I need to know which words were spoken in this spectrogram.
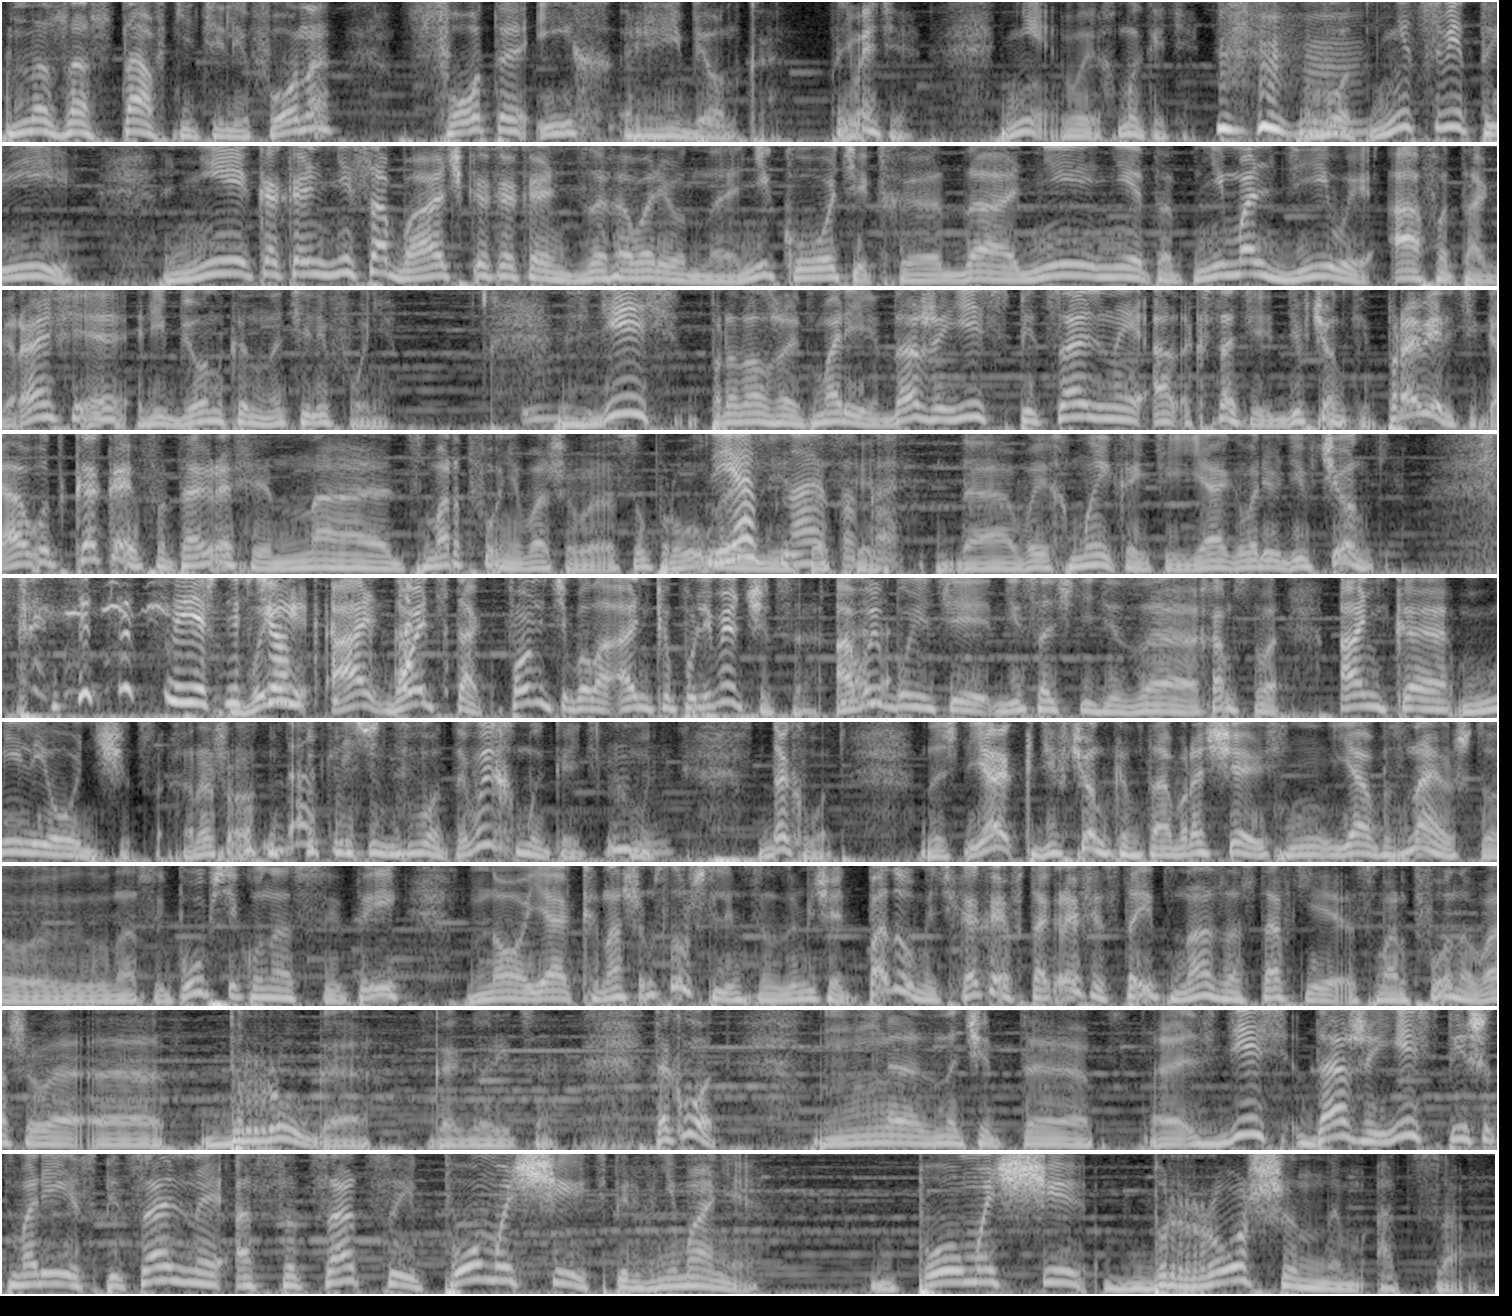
на заставке телефона фото их ребенка. Понимаете? Не, вы хмыкайте. Вот, не цветы, не какая-нибудь, не собачка какая-нибудь заговоренная, не котик, э, да, не, не этот, не Мальдивы, а фотография ребенка на телефоне. Здесь, продолжает Мария, даже есть специальные... А, кстати, девчонки, проверьте, а вот какая фотография на смартфоне вашего супруга? Я или, знаю, так сказать, какая. Да, вы их мыкаете. Я говорю, девчонки. Ну, я ж Вы. Ань, давайте так, помните, была Анька пулеметчица, а вы будете, не сочтите за хамство, Анька миллионщица, хорошо? Да, отлично. Вот, и вы хмыкаете. хмык. Так вот, значит, я к девчонкам-то обращаюсь, я знаю, что у нас и пупсик у нас, и ты, но я к нашим слушателям замечать. Подумайте, какая фотография стоит на заставке смартфона вашего э, друга, как говорится. Так вот, э, значит, э, э, здесь даже есть, пишет Мария, специальные ассоциации помощи, теперь внимание, помощи брошенным отцам.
